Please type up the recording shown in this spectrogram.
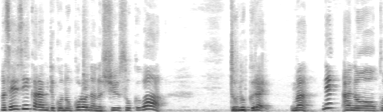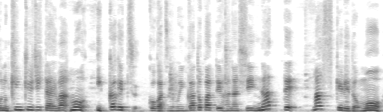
まあ先生から見てこのコロナの収束は、どのくらい、まあね、あの、この緊急事態はもう1ヶ月、5月の6日とかっていう話になってますけれども、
